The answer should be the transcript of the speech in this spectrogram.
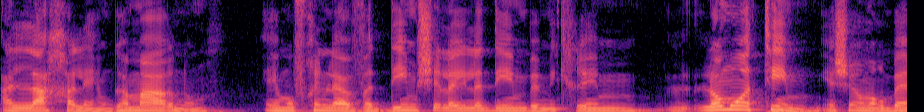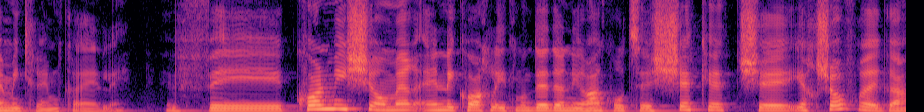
הלך עליהם, גמרנו. הם הופכים לעבדים של הילדים במקרים לא מועטים, יש היום הרבה מקרים כאלה. וכל מי שאומר אין לי כוח להתמודד, אני רק רוצה שקט, שיחשוב רגע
